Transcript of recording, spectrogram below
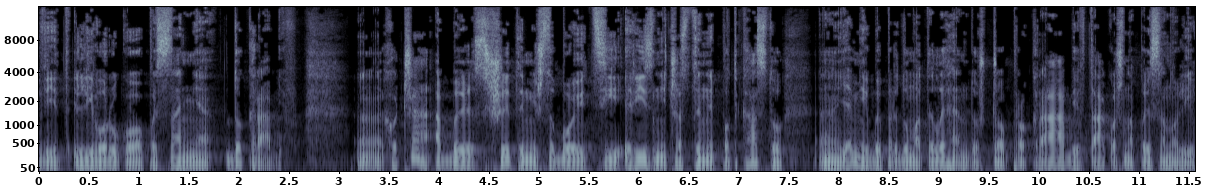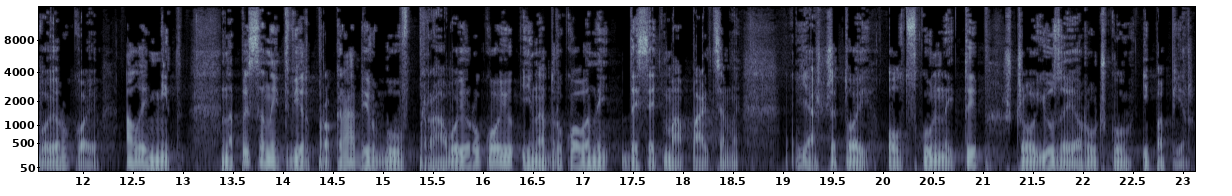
від ліворукого писання до крабів. Е, Хоча, аби зшити між собою ці різні частини подкасту, е, я міг би придумати легенду, що про крабів також написано лівою рукою. Але ніт. Написаний твір про крабів був правою рукою і надрукований десятьма пальцями. Я ще той олдскульний тип, що юзає ручку і папір.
